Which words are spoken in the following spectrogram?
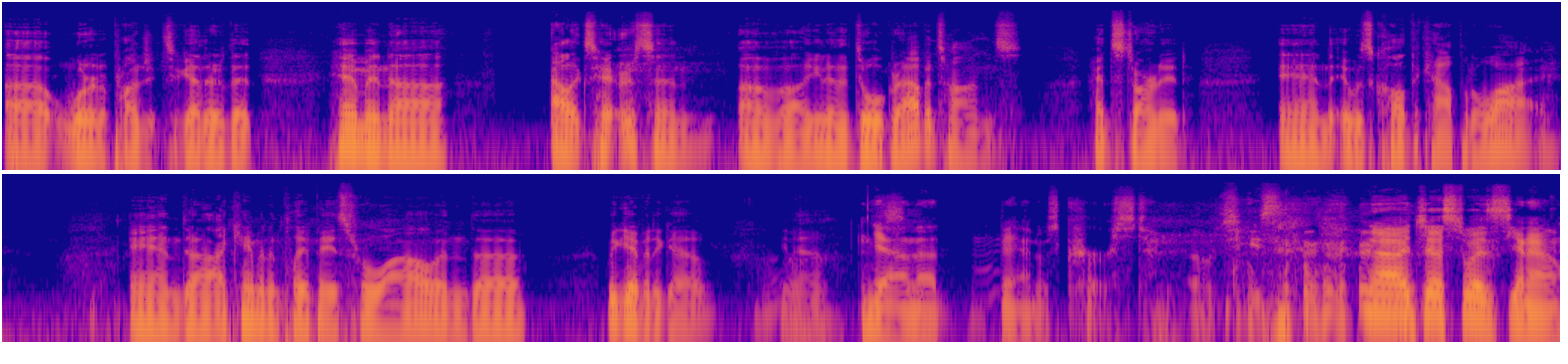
uh, were in a project together that him and uh, Alex Harrison of uh, you know the Dual Gravitons had started, and it was called the Capital Y. And uh, I came in and played bass for a while, and uh, we gave it a go. You know, Yeah, and that band was cursed. Oh, jeez. no, it just was, you know,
